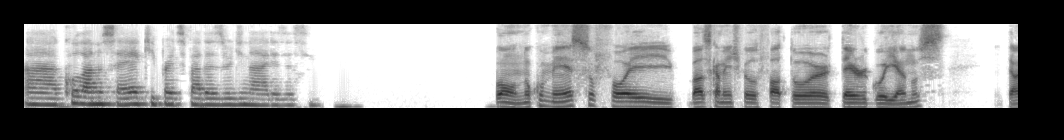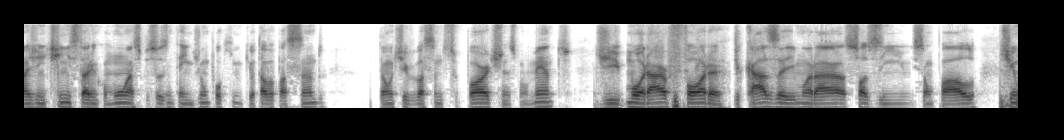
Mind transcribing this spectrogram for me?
a colar no SEC e participar das ordinárias, assim? Bom, no começo foi basicamente pelo fator ter goianos. Então a gente tinha história em comum, as pessoas entendiam um pouquinho o que eu estava passando. Então eu tive bastante suporte nesse momento. De morar fora de casa e morar sozinho em São Paulo. Tinha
